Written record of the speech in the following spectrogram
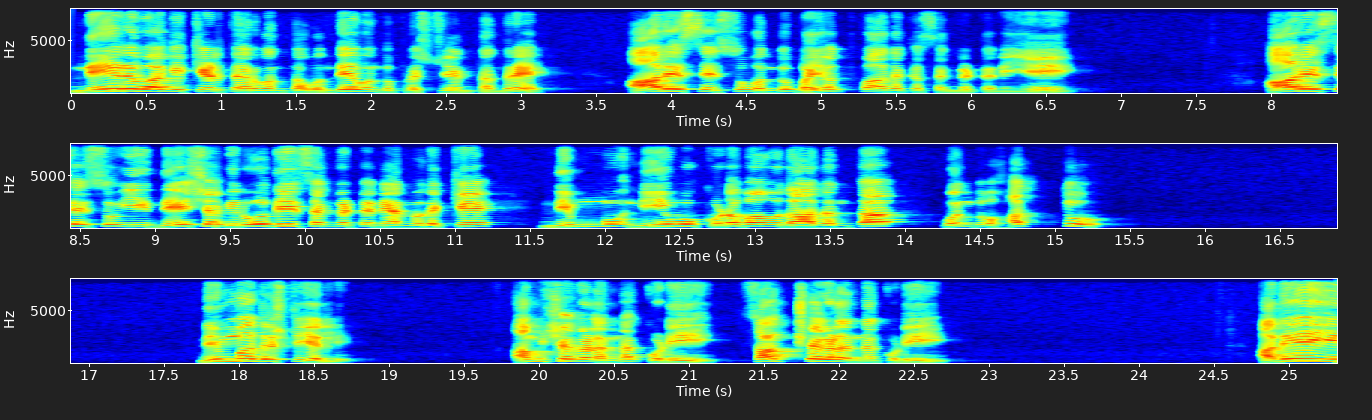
ನೇರವಾಗಿ ಕೇಳ್ತಾ ಇರುವಂತ ಒಂದೇ ಒಂದು ಪ್ರಶ್ನೆ ಅಂತಂದ್ರೆ, ಆರ್ ಎಸ್ ಒಂದು ಭಯೋತ್ಪಾದಕ ಸಂಘಟನೆಯೇ? ಆರ್ ಎಸ್ ಎಸ್ ಈ ದೇಶ ವಿರೋಧಿ ಸಂಘಟನೆ ಅನ್ನೋದಕ್ಕೆ ನಿಮ್ಮ, ನೀವು ಕೊಡಬಹುದಾದಂತ ಒಂದು ಹತ್ತು ನಿಮ್ಮ ದೃಷ್ಟಿಯಲ್ಲಿ ಅಂಶಗಳನ್ನ ಕೊಡಿ, ಸಾಕ್ಷ್ಯಗಳನ್ನ ಕೊಡಿ. ಅದೇ ಈ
